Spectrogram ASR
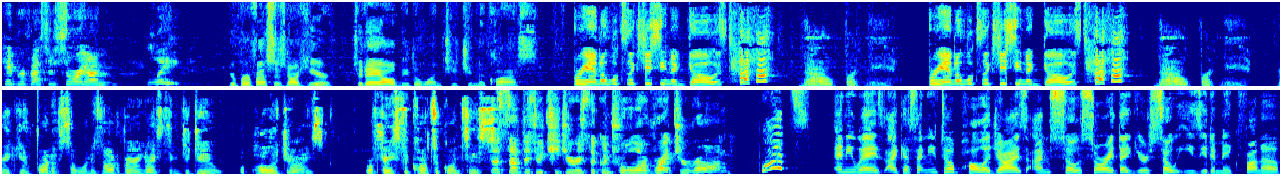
Hey, Professor, sorry I'm late. Your professor's not here. Today I'll be the one teaching the class. Brianna looks like she's seen a ghost. Now, Brittany. Brianna looks like she's seen a ghost. Now, Brittany. Making fun of someone is not a very nice thing to do. Apologize, or face the consequences. The substitute teacher is the controller of right or wrong. what? Anyways, I guess I need to apologize. I'm so sorry that you're so easy to make fun of.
